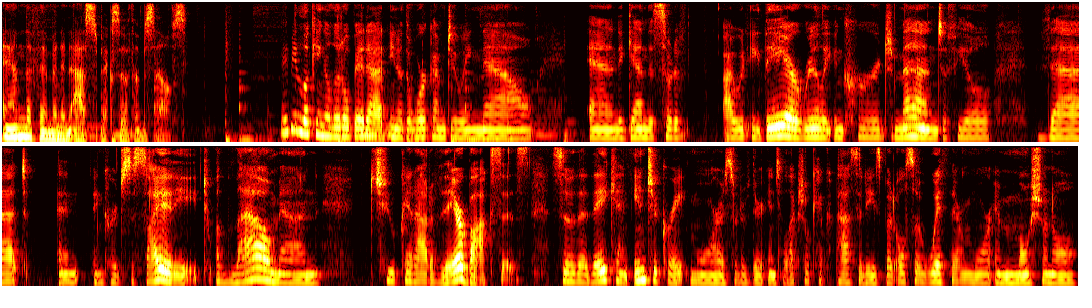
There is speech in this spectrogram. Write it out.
and the feminine aspects of themselves. Maybe looking a little bit at you know the work I'm doing now and again this sort of i would there really encourage men to feel that and encourage society to allow men to get out of their boxes so that they can integrate more sort of their intellectual capacities but also with their more emotional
